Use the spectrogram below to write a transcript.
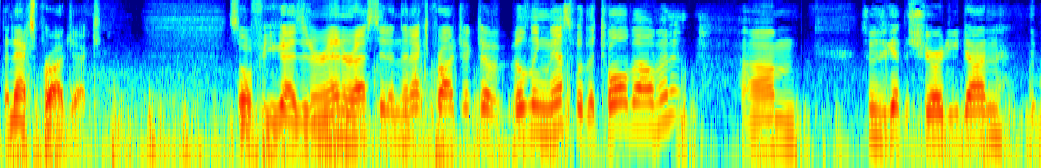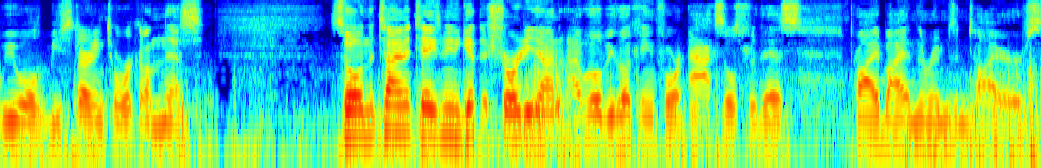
the next project. So for you guys that are interested in the next project of building this with a 12 valve in it, um, as soon as we get the shorty done, we will be starting to work on this. So in the time it takes me to get the shorty done, I will be looking for axles for this, probably buying the rims and tires,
